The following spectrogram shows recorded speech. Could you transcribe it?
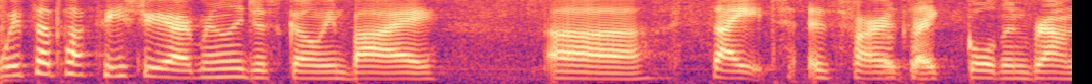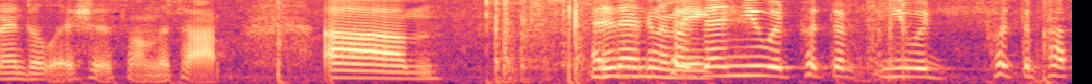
with the puff pastry, I'm really just going by uh, sight as far as like golden brown and delicious on the top. Um, And then, so make then you would put the you would put the puff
